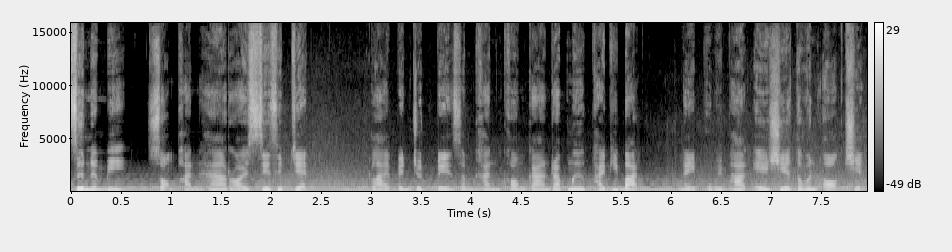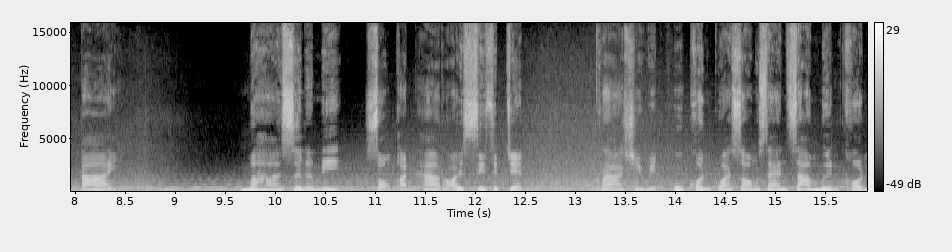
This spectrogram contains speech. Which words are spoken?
สึนามิ 2547 กลายเป็นจุดเปลี่ยนสำคัญของการรับมือภัยพิบัติในภูมิภาคเอเชียตะวันออกเฉียงใต้ มหาสึนามิ 2547 ฆ่าชีวิตผู้คนกว่า 230,000 คน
